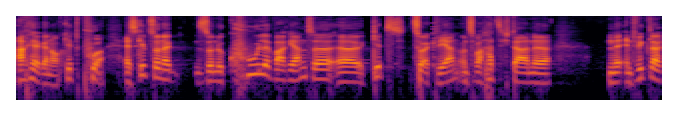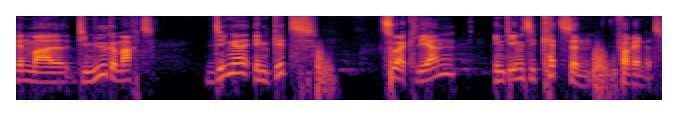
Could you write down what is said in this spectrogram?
Ach ja, genau, Git pur. Es gibt so eine, so eine coole Variante, äh, Git zu erklären. Und zwar hat sich da eine, eine Entwicklerin mal die Mühe gemacht, Dinge in Git zu erklären, indem sie Kätzchen verwendet.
